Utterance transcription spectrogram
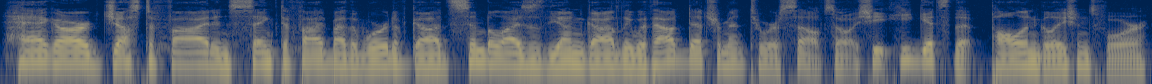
Hagar, justified and sanctified by the word of God, symbolizes the ungodly without detriment to herself. So she, he gets that Paul in Galatians 4,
